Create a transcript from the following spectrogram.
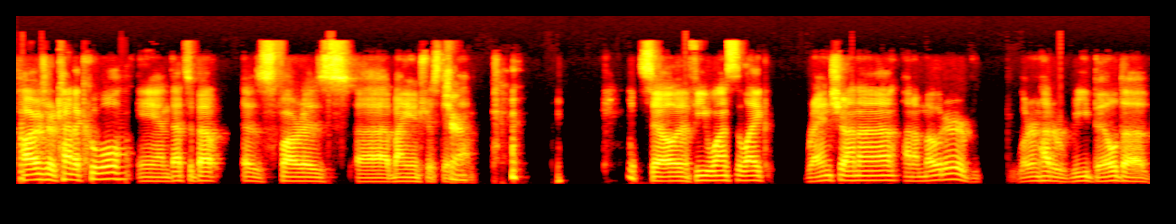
Cars are kind of cool, and that's about as far as uh, my interest in them. so if he wants to like wrench on a on a motor, learn how to rebuild a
